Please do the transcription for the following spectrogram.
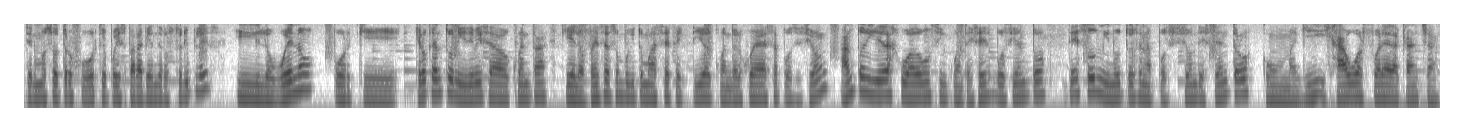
tenemos otro jugador que puede disparar bien de los triples. Y lo bueno, porque creo que Anthony Davis se ha dado cuenta que la ofensa es un poquito más efectiva cuando él juega esa posición. Anthony Davis ha jugado un 56% de sus minutos en la posición de centro, con McGee y Howard fuera de la cancha.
